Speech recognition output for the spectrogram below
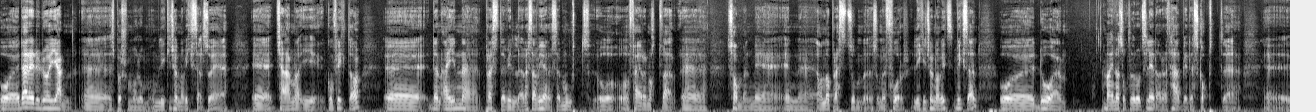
og eh, Der er det da igjen eh, spørsmål om, om likekjønna vigsel som er, er kjerna i konflikten. Eh, den ene presten vil reservere seg mot å, å feire nattvær eh, sammen med en eh, annen prest som, som er for likekjønna vigsel. Og da mener soknerådslederen at her blir det skapt eh, eh,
